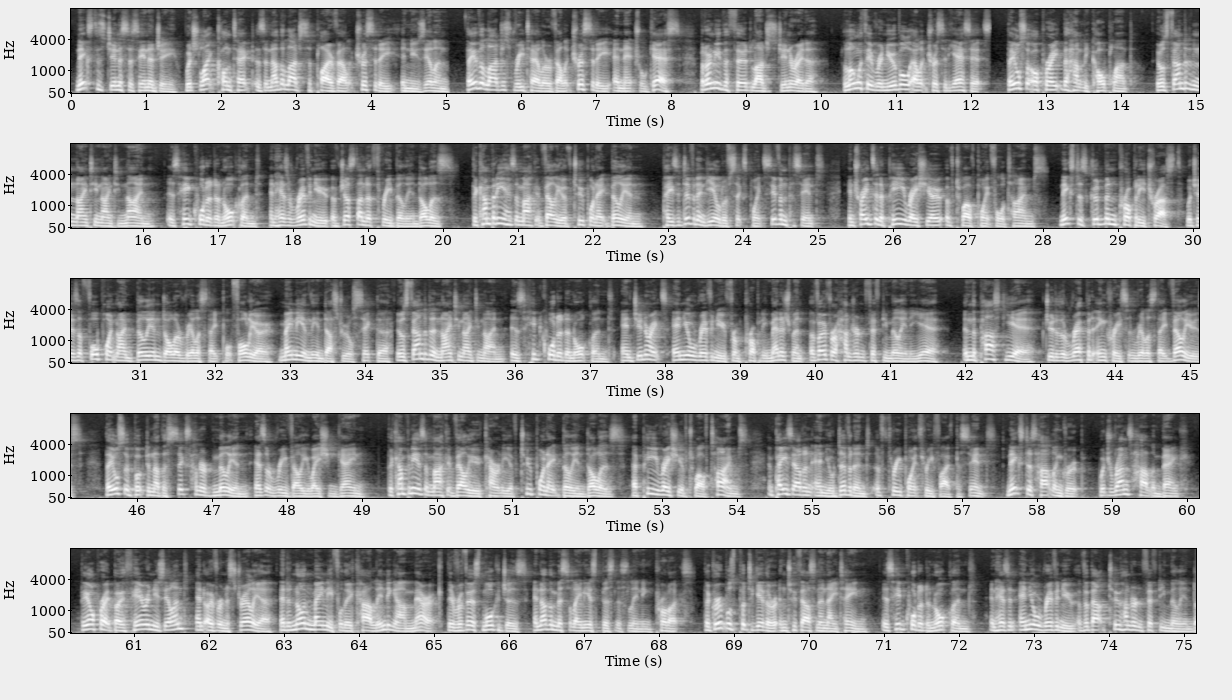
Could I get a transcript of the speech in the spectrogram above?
Next is Genesis Energy, which like Contact is another large supplier of electricity in New Zealand. They are the largest retailer of electricity and natural gas, but only the third largest generator. Along with their renewable electricity assets, they also operate the Huntly Coal Plant. It was founded in 1999, is headquartered in Auckland, and has a revenue of just under $3 billion. The company has a market value of 2.8 billion, pays a dividend yield of 6.7%, and trades at a PE ratio of 12.4 times. Next is Goodman Property Trust, which has a $4.9 billion real estate portfolio, mainly in the industrial sector. It was founded in 1999, is headquartered in Auckland, and generates annual revenue from property management of over 150 million a year. In the past year, due to the rapid increase in real estate values, they also booked another 600 million as a revaluation gain. The company has a market value currently of $2.8 billion, a PE ratio of 12 times, and pays out an annual dividend of 3.35%. Next is Heartland Group, which runs Heartland Bank. They operate both here in New Zealand and over in Australia, and are known mainly for their car lending arm Marac, their reverse mortgages, and other miscellaneous business lending products. The group was put together in 2018, is headquartered in Auckland, and has an annual revenue of about $250 million.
